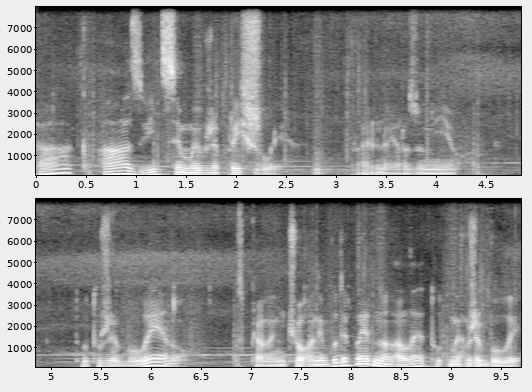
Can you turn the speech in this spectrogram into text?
Так, а звідси ми вже прийшли. Правильно я розумію. Тут уже були, ну, справді нічого не буде видно, але тут ми вже були.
